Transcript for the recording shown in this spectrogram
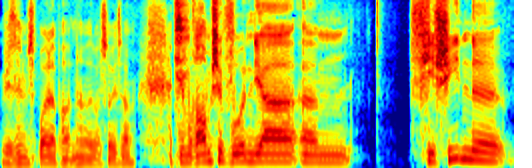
wir sind im Spoiler-Part, ne? Also was soll ich sagen? Im Raumschiff wurden ja ähm, verschiedene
